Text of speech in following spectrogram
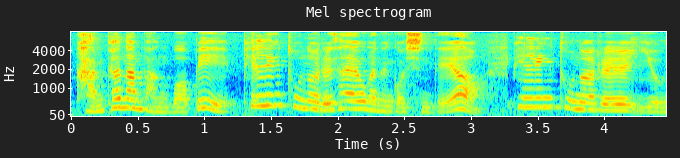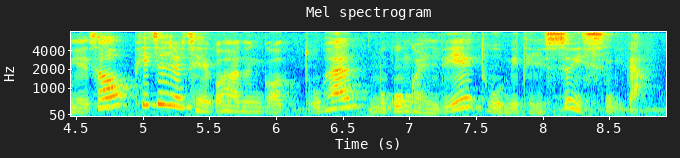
간편한 방법이 필링 토너를 사용하는 것인데요. 필링 토너를 이용해서 피지를 제거하는 것 또한 모공 관리에 도움이 될 수 있습니다.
